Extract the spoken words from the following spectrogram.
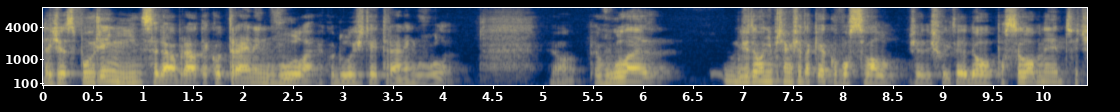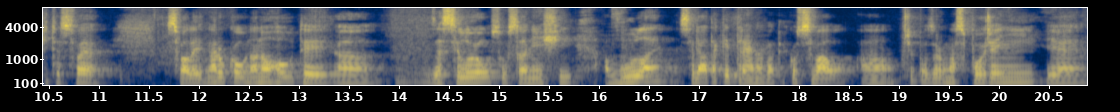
Takže spoření se dá brát jako trénink vůle, jako důležitý trénink vůle. Jo. Vůle můžete o ní přemýšlet také jako o svalu, že když chodíte do posilovny, cvičíte svoje svaly na rukou, na nohou, ty uh, zesilujou, jsou silnější a vůle se dá taky trénovat jako sval a třeba zrovna spoření je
